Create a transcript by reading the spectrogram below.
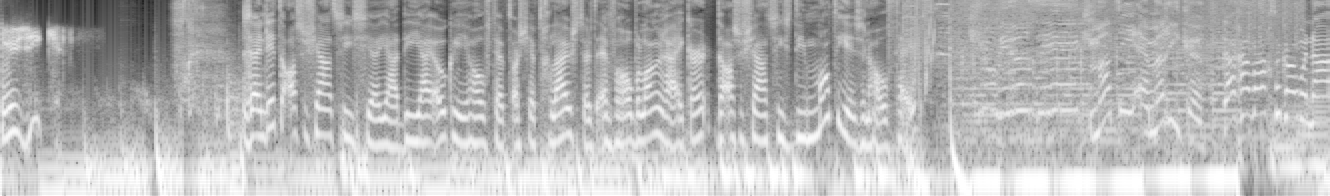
Muziek. Zijn dit de associaties eh, ja, die jij ook in je hoofd hebt als je hebt geluisterd? En vooral belangrijker, de associaties die Mattie in zijn hoofd heeft? Mattie en Marieke. Daar gaan we achter komen na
